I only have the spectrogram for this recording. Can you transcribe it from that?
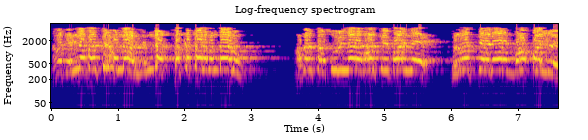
நமக்கு என்ன பிரச்சனை வந்தாலும் எந்த பக்கத்தால வந்தாலும் அதற்கு ரசூல் இல்லாத வாழ்க்கையை பாருங்க. பிரச்சனை நேரம் வாப்பா இல்லை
